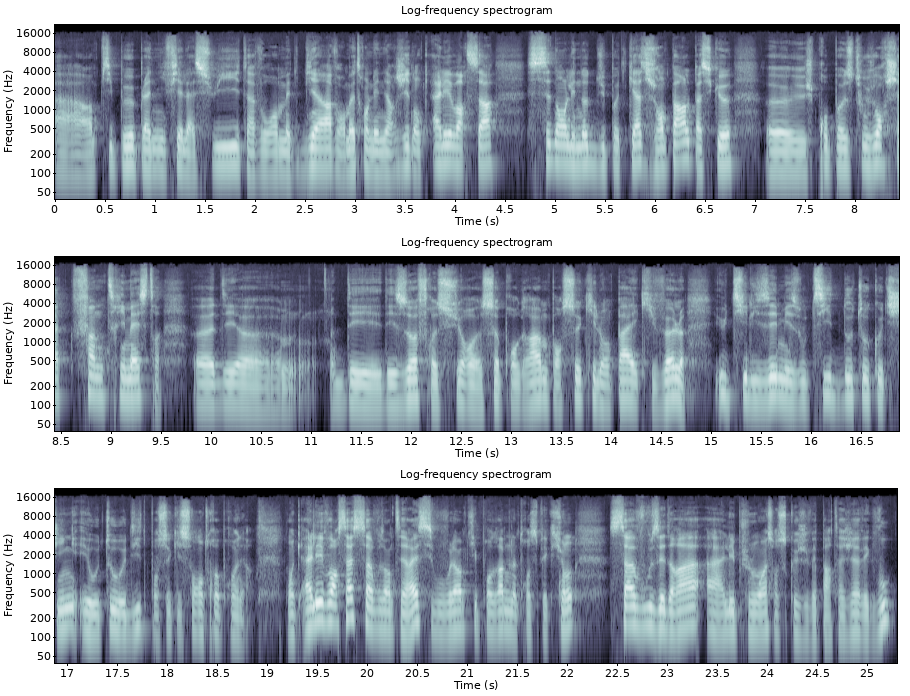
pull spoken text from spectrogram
un petit peu planifier la suite, à vous remettre bien, à vous remettre en l'énergie. Donc allez voir ça, c'est dans les notes du podcast. J'en parle parce que euh, je propose toujours chaque fin de trimestre euh, euh, des, des, offres sur ce programme pour ceux qui l'ont pas et qui veulent utiliser mes outils d'auto-coaching et auto-audit pour ceux qui sont entrepreneurs. Donc allez voir ça si ça vous intéresse, si vous voulez un petit programme d'introspection, ça vous aidera à aller plus loin sur ce que je vais partager avec vous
